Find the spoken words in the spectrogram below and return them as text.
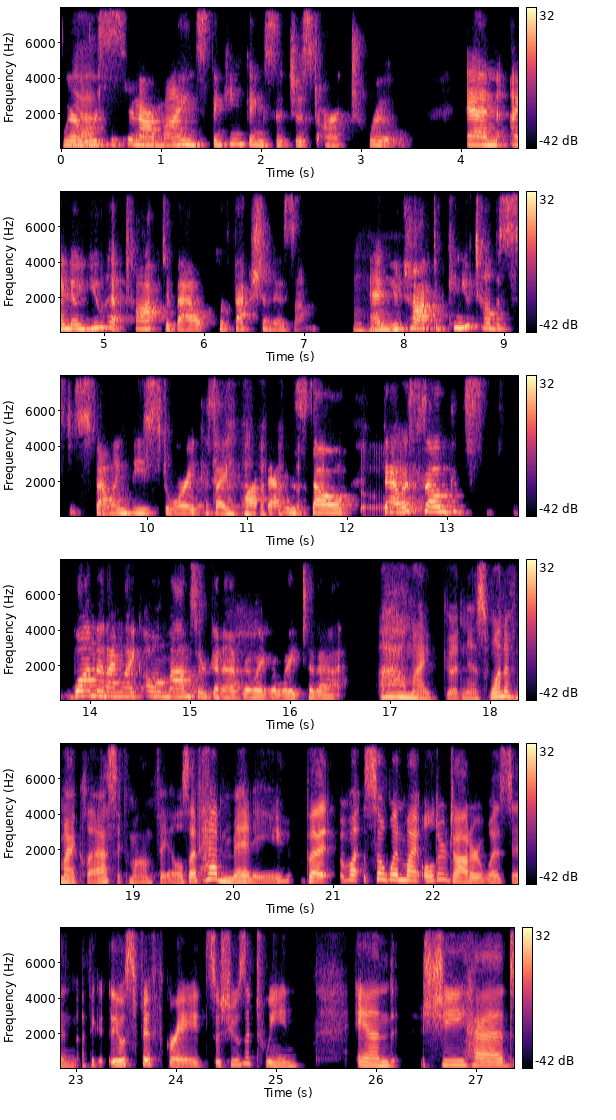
where yes. we're just in our minds thinking things that just aren't true. And I know you have talked about perfectionism Mm-hmm. And you talked. Can you tell the spelling bee story? Because I thought that was so. that was so one that I'm like, oh, moms are going to really relate to that. Oh my goodness. One of my classic mom fails. I've had many, but so when my older daughter was in, I think it was fifth grade, so she was a tween, and she had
